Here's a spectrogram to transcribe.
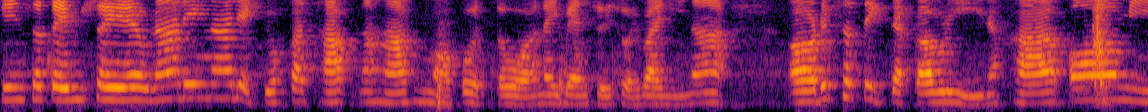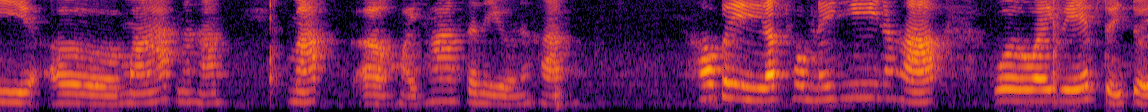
กินสเต็มเซลล์หน้าเด้งหน้าเด็กยกกระชับนะคะ คุณหมอเปิดตัวในแบรนด์สวยๆใบนี้หน้า ลิปสติกจากเกาหลีนะคะ ก็มีเอ่อมาร์กนะคะ มาร์กเอ่อหอยทากสเนลนะคะ เข้าไปรับชมได้ที่นะคะ w w w สวยสวย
